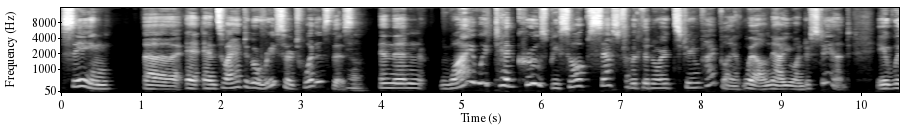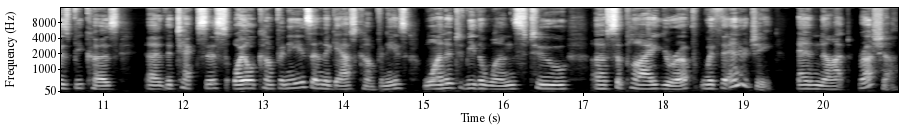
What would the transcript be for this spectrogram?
seeing, uh, and, and, so I had to go research what is this? Yeah. And then why would Ted Cruz be so obsessed with the Nord Stream pipeline? Well, now you understand. It was because uh, the Texas oil companies and the gas companies wanted to be the ones to uh, supply Europe with the energy and not Russia.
